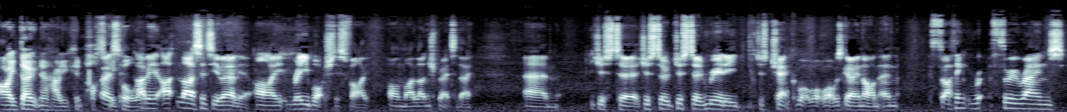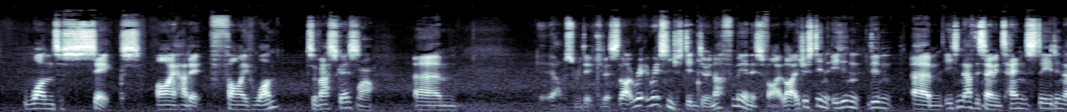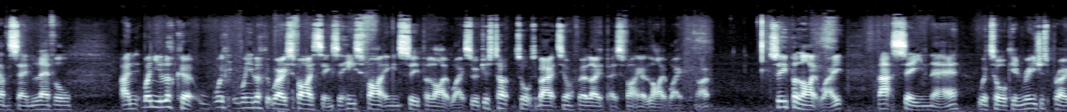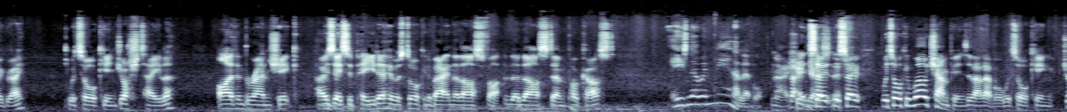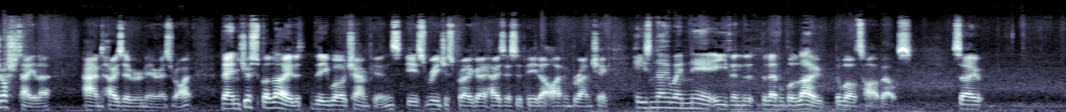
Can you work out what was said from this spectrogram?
I don't know how you could possibly It's- call that. I mean, I, like I said to you earlier, I rewatched this fight on my lunch break today, um, just to just to just to really just check what what, what was going on. And th- I think r- through rounds one to six, I had it five one to Vasquez. wow. Um, that was ridiculous. Like Ri- Ritson just didn't do enough for me in this fight. Like he just didn't. He didn't. He didn't. Um, he didn't have the same intensity. He didn't have the same level. And when you look at when you look at where he's fighting, so he's fighting in super lightweight. So we've just ta- talked about Teofimo Lopez fighting at lightweight, right? Super lightweight. That scene there, we're talking Regis Prograis, we're talking Josh Taylor, Ivan Baranchyk, Jose Cepeda, who I was talking about in the last fi- the last um, podcast. He's nowhere near that level. No, That- so, so we're talking world champions at that level. We're talking Josh Taylor and Jose Ramirez, right? Then just below the, the world champions is Regis Progo, Jose Cepeda, Ivan Baranchyk. He's nowhere near even the, the level below the world title belts. So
